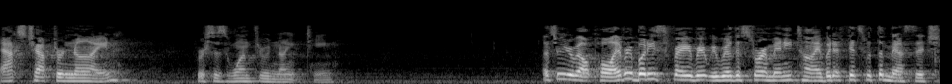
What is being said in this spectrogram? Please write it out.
Acts chapter 9, verses 1 through 19. Let's read about Paul. Everybody's favorite. We read the story many times, but it fits with the message.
